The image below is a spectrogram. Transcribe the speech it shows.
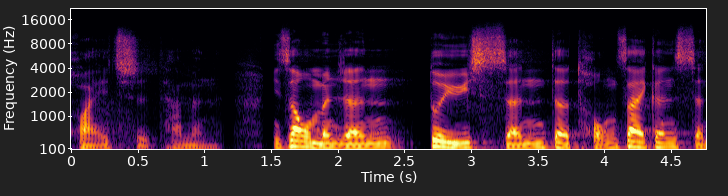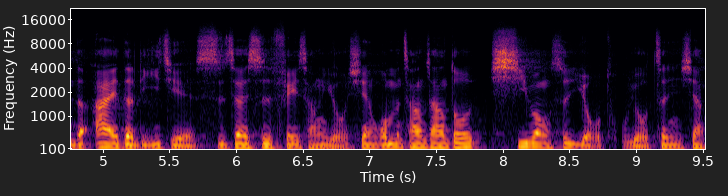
怀持他们。你知道，我们人对于神的同在跟神的爱的理解实在是非常有限。我们常常都希望是有图有真相，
